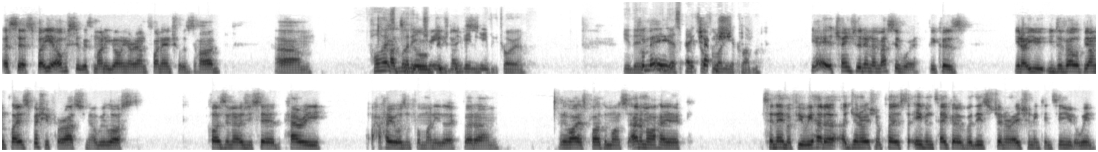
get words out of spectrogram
assess. But yeah, obviously with money going around, financial is hard. Um, How has money changed the game here in Victoria? In the, me, in the aspects of running a club yeah, it changed it in a massive way because, you know, you, you develop young players, especially for us. You know, we lost Cosimo, as you said, Harry. Harry wasn't for money though, but um, Elias Parthamos, Adam Hayek, to name a few. We had a, a, generation of players to even take over this generation and continue to win.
